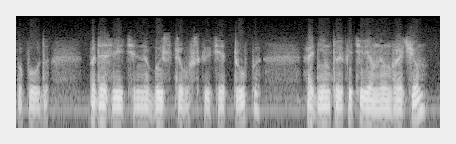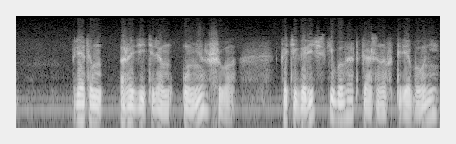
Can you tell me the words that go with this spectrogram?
по поводу подозрительно быстрого вскрытия трупа одним только тюремным врачом. При этом родителям умершего категорически было отказано в требовании,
